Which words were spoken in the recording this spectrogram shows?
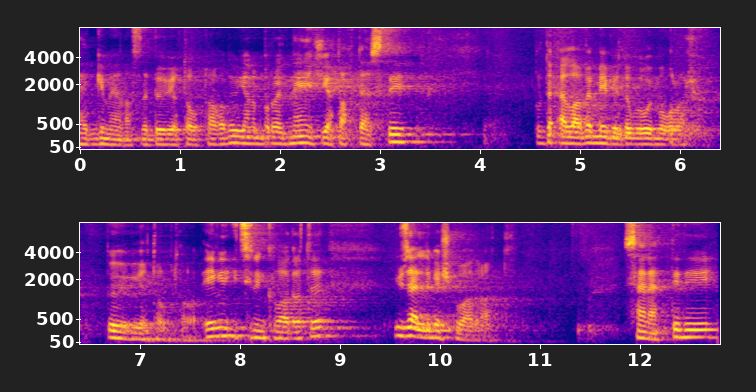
həqiqi mənasında böyük yataq otağıdır. Yəni bura nəinki yataq dəsti, burada əlavə mebel də qoymaq olar. Böyük yataq otağı. Evin içinin kvadratı 155 kvadratdır. Sənədlidir.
